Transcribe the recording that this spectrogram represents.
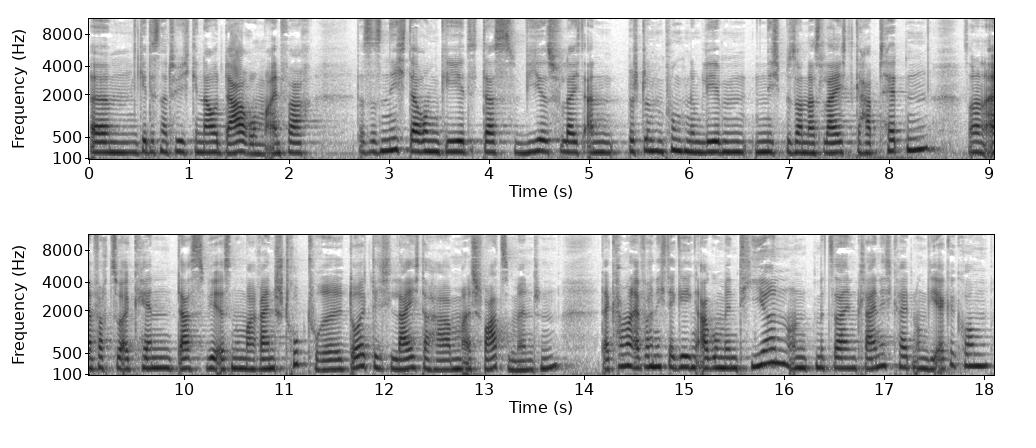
ähm, geht es natürlich genau darum, einfach, dass es nicht darum geht, dass wir es vielleicht an bestimmten Punkten im Leben nicht besonders leicht gehabt hätten, sondern einfach zu erkennen, dass wir es nun mal rein strukturell deutlich leichter haben als schwarze Menschen da kann man einfach nicht dagegen argumentieren und mit seinen Kleinigkeiten um die Ecke kommen.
